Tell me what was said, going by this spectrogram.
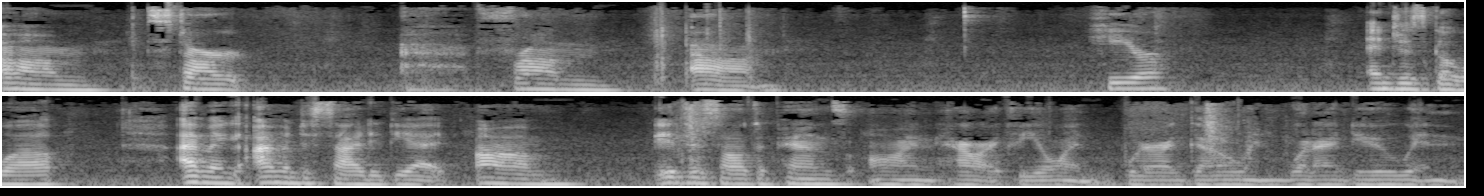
um, start uh, from um, here and just go up. I haven't, I haven't decided yet. Um, it just all depends on how I feel and where I go and what I do and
